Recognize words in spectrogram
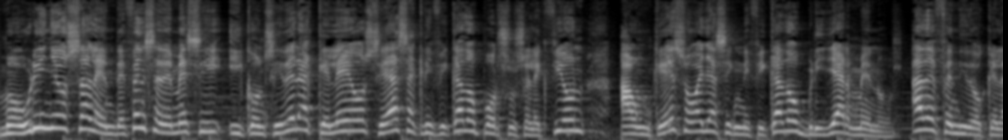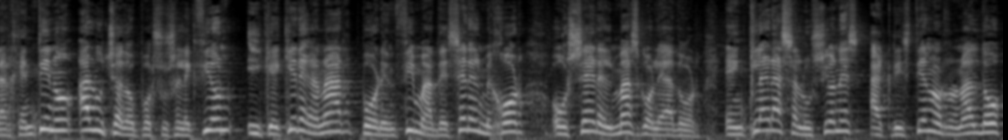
Mourinho sale en defensa de Messi y considera que Leo se ha sacrificado por su selección, aunque eso haya significado brillar menos. Ha defendido que el argentino ha luchado por su selección y que quiere ganar por encima de ser el mejor o ser el más goleador, en claras alusiones a Cristiano Ronaldo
